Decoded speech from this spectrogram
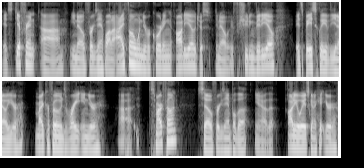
It's different. Um, you know, for example, on an iPhone when you're recording audio, just you know, if you're shooting video, it's basically you know your microphone's right in your uh, smartphone. So, for example, the you know the audio wave is going to hit your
